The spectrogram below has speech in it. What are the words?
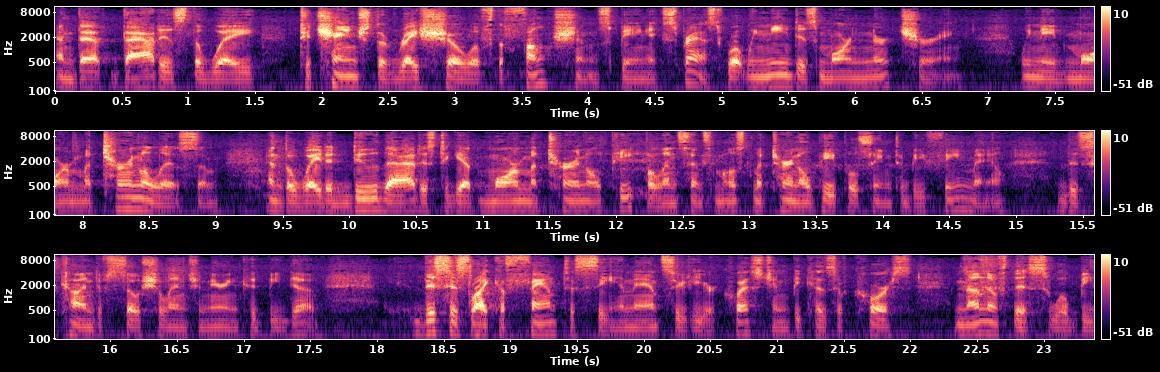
And that that is the way to change the ratio of the functions being expressed. What we need is more nurturing. We need more maternalism. And the way to do that is to get more maternal people. And since most maternal people seem to be female, this kind of social engineering could be done this is like a fantasy in answer to your question because, of course, none of this will be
